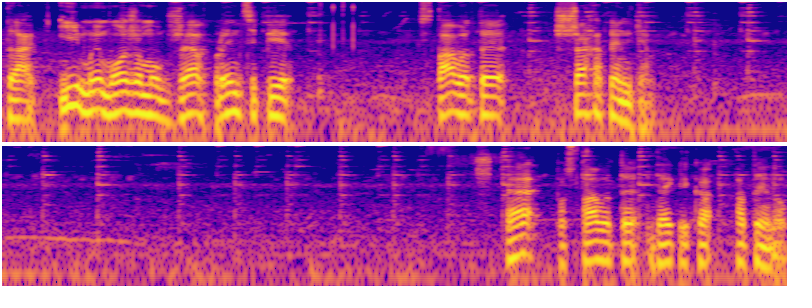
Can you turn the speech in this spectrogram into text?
Так, і ми можемо вже, в принципі, ставити ще хатинки. Ще поставити декілька хатинок.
